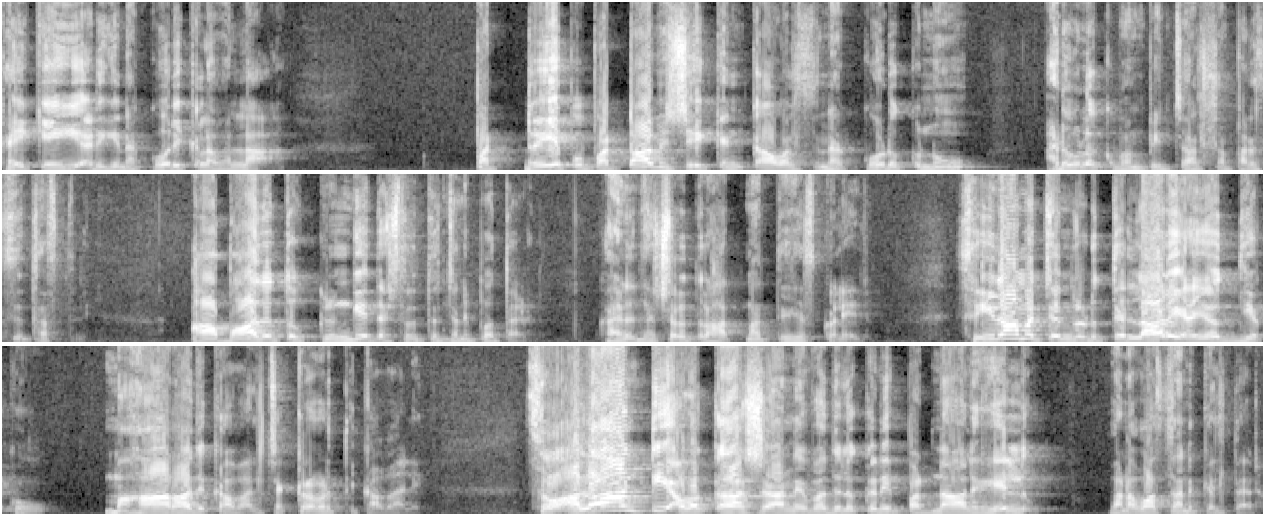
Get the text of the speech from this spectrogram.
కైకేయి అడిగిన కోరికల వల్ల పట్ రేపు పట్టాభిషేకం కావలసిన కొడుకును అడవులకు పంపించాల్సిన పరిస్థితి వస్తుంది. ఆ బాధతో కృంగే దశరథుడు చనిపోతాడు. కానీ దశరథుడు ఆత్మహత్య చేసుకోలేదు. శ్రీరామచంద్రుడు తెల్లారి అయోధ్యకు మహారాజు కావాలి చక్రవర్తి కావాలి. సో అలాంటి అవకాశాన్ని వదులుకొని పద్నాలుగేళ్ళు వనవాసానికి వెళ్తారు.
